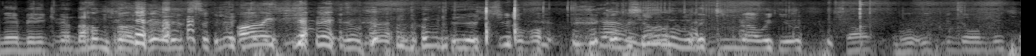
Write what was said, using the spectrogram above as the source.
Ne benimkine daha mı fazla öyle söyleyeyim. Ama hiç gelmedim ben. Ben burada yaşıyorum. Konuşalım mı burada kim daha iyi? Şu an bu ilk video olduğu için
